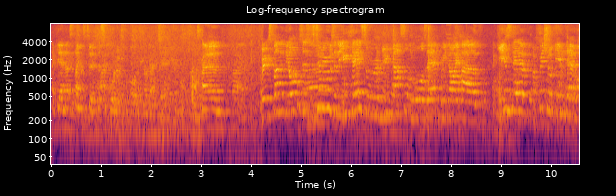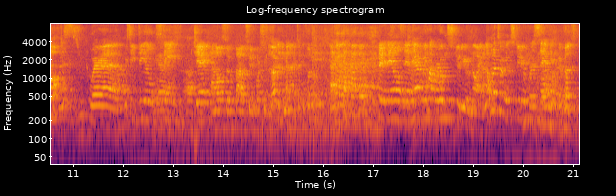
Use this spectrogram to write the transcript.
again, that's thanks to the support of all of you. Um, we expanded the offices and studios in the UK, so we're in Newcastle and Wallsend. We now have a game dev, official game dev office, where uh, we see Deal, Steve, Jake, and also Babs, who unfortunately was out at the minute I took the photo. they they all stay there. We have our own studio now. And I want to talk about the studio for a second because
